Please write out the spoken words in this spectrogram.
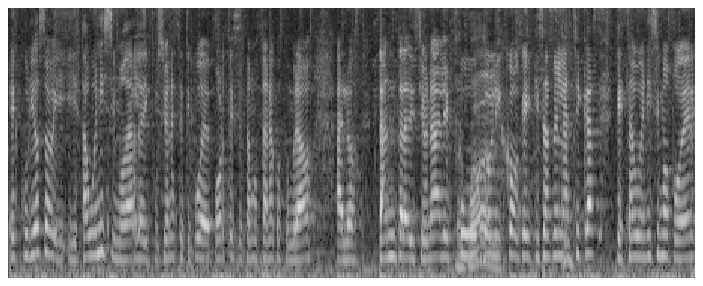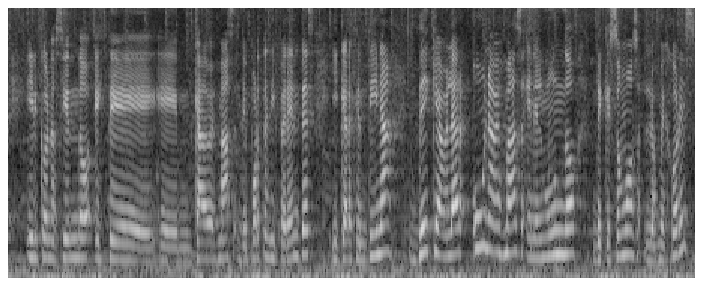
es curioso y, está buenísimo darle difusión a este tipo de deportes. Estamos tan acostumbrados a los tan tradicionales, fútbol y hockey, quizás en las chicas, que está buenísimo poder ir conociendo este em, cada vez más deportes diferentes y que Argentina de que hablar una vez más en el mundo de que somos los mejores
